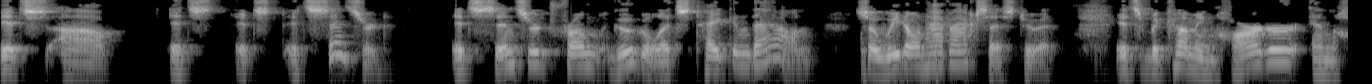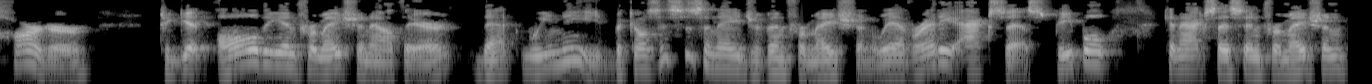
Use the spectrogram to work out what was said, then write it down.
It's uh, it's it's it's censored. It's censored from Google. It's taken down. So we don't have access to it. It's becoming harder and harder to get all the information out there that we need because this is an age of information. We have ready access. People can access information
